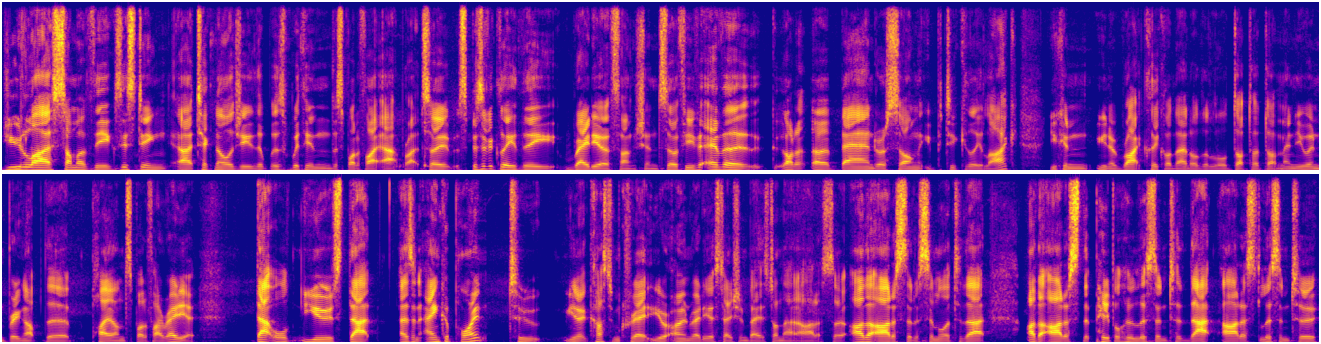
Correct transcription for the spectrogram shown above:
utilize some of the existing uh, technology that was within the Spotify app, right? So specifically the radio function. So if you've ever got a, a band or a song that you particularly like, you can you know right click on that or the little dot dot dot menu and bring up the play on Spotify Radio. That will use that as an anchor point to you know custom create your own radio station based on that artist. So other artists that are similar to that, other artists that people who listen to that artist listen to,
